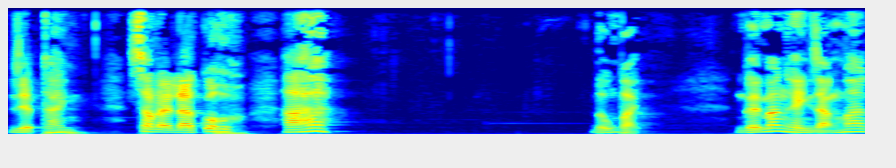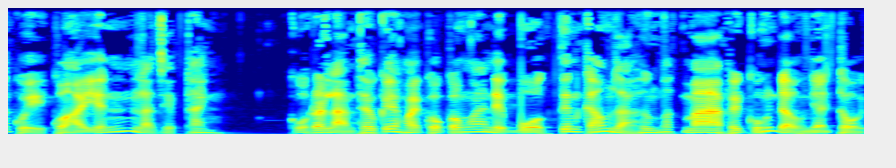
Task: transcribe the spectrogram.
Diệp Thanh, sao lại là cô? Hả? Đúng vậy. Người mang hình dạng ma quỷ của Hải Yến là Diệp Thanh. Cô đã làm theo kế hoạch của công an để buộc tên cáo giả hưng mắc ma phải cúi đầu nhận tội.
